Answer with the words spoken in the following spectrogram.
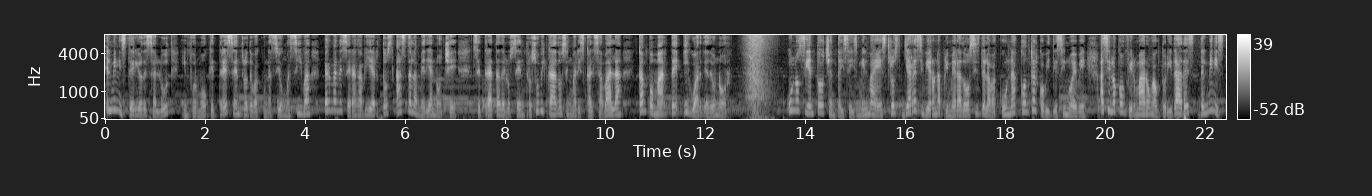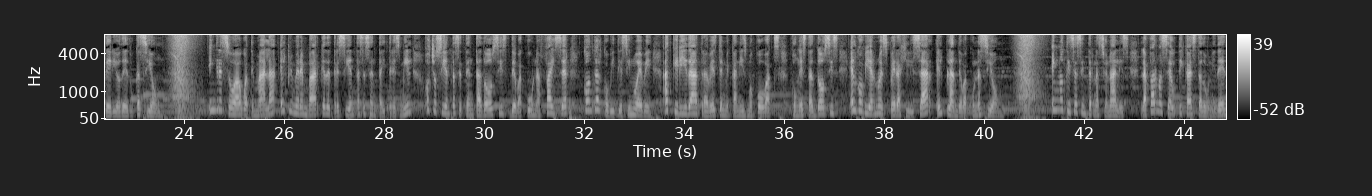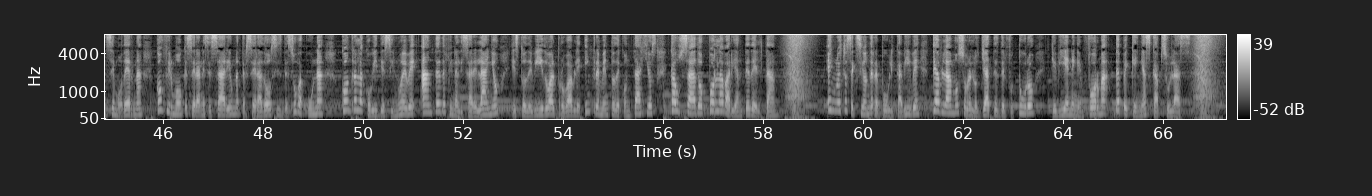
El Ministerio de Salud informó que tres centros de vacunación masiva permanecerán abiertos hasta la medianoche. Se trata de los centros ubicados en Mariscal Zavala, Campo Marte y Guardia de Honor unos 186 mil maestros ya recibieron la primera dosis de la vacuna contra el COVID-19, así lo confirmaron autoridades del Ministerio de Educación ingresó a Guatemala el primer embarque de 363.870 dosis de vacuna Pfizer contra el COVID-19, adquirida a través del mecanismo COVAX. Con estas dosis, el gobierno espera agilizar el plan de vacunación. Noticias internacionales, la farmacéutica estadounidense Moderna confirmó que será necesaria una tercera dosis de su vacuna contra la COVID-19 antes de finalizar el año, esto debido al probable incremento de contagios causado por la variante Delta. En nuestra sección de República Vive te hablamos sobre los yates del futuro que vienen en forma de pequeñas cápsulas.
